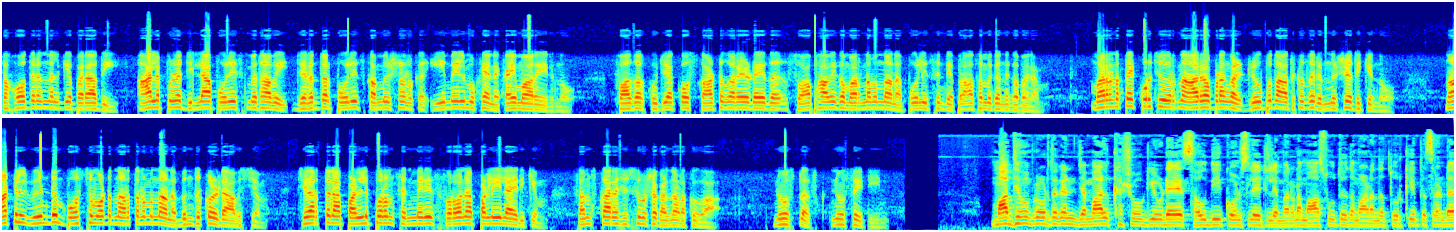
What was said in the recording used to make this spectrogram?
സഹോദരൻ നൽകിയ പരാതി ആലപ്പുഴ ജില്ലാ പോലീസ് മേധാവി ജലന്ധർ പോലീസ് കമ്മീഷണർക്ക് ഇമെയിൽ മുഖേന കൈമാറിയിരുന്നു. ഫാദർ കുര്യാക്കോസ് കാട്ടുതറയുടേത് സ്വാഭാവിക മരണമെന്നാണ് പോലീസിന്റെ പ്രാഥമിക നിഗമനം. മരണത്തെക്കുറിച്ച് ഉയർന്ന ആരോപണങ്ങൾ രൂപത അധികൃതരും നിഷേധിക്കുന്നു. നാട്ടിൽ വീണ്ടും പോസ്റ്റ്മോർട്ടം നടത്തണമെന്നാണ് ബന്ധുക്കളുടെ ആവശ്യം. Cherthala Pallippuram saint Mary's forane പള്ളിയിലായിരിക്കും സംസ്കാര ശുശ്രൂഷകൾ നടക്കുക. News desk news eighteen. മാധ്യമപ്രവർത്തകൻ ജമാൽ ഖഷോഗിയുടെ സൗദി കോൺസുലേറ്റിലെ മരണം ആസൂത്രിതമാണെന്ന് തുർക്കി പ്രസിഡന്റ്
